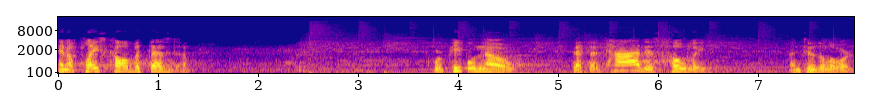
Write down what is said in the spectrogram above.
in a place called Bethesda, where people know that the tithe is holy unto the Lord.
